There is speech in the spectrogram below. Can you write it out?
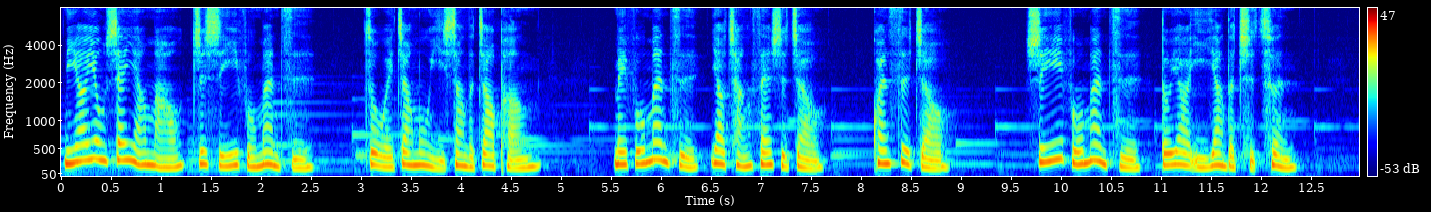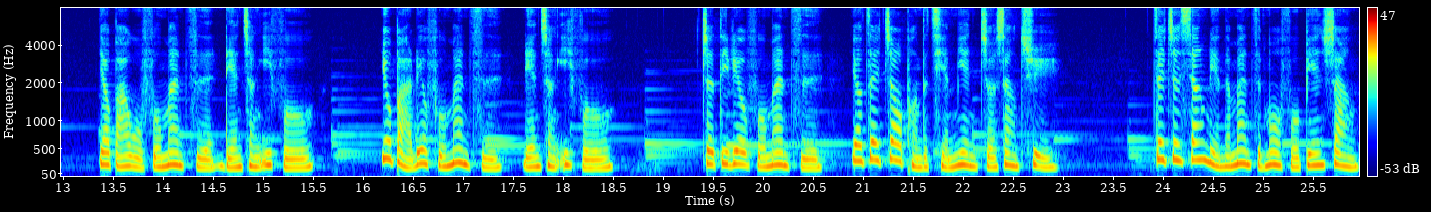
你要用山羊毛织十一幅幔子，作为帐幕以上的罩棚。每幅幔子要长三十肘，宽四肘。十一幅幔子都要一样的尺寸，要把五幅幔子连成一幅，又把六幅幔子连成一幅。这第六幅幔子要在罩棚的前面折上去，在这相连的幔子末幅边上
